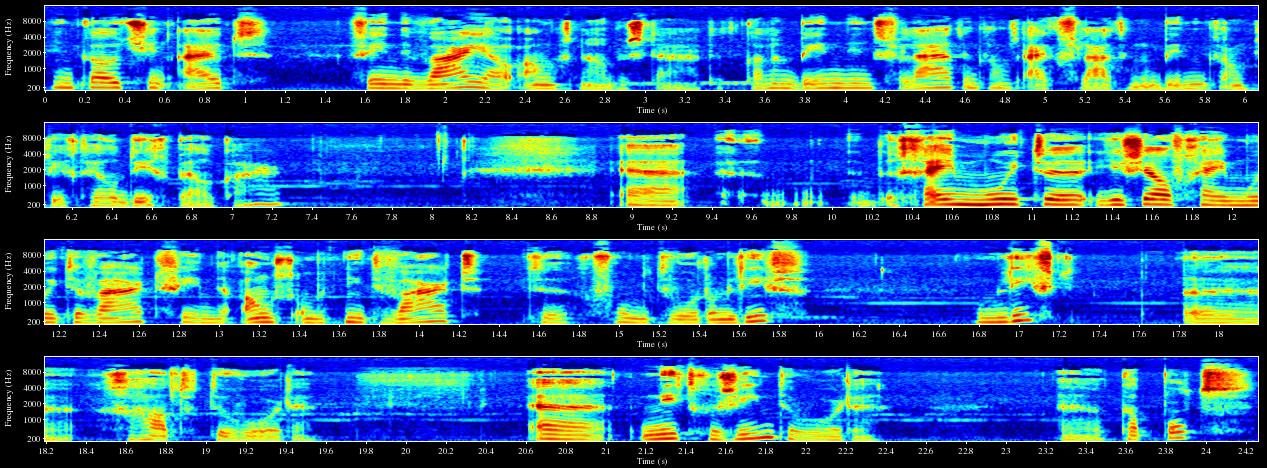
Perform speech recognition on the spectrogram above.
in coaching uitvinden waar jouw angst nou bestaat. Het kan een bindingsverlatingsangst, eigenlijk verlating en bindingsangst ligt heel dicht bij elkaar. Uh, geen moeite, jezelf geen moeite waard vinden. Angst om het niet waard te, gevonden te worden, om lief, om lief uh, gehad te worden. Uh, niet gezien te worden. kapot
